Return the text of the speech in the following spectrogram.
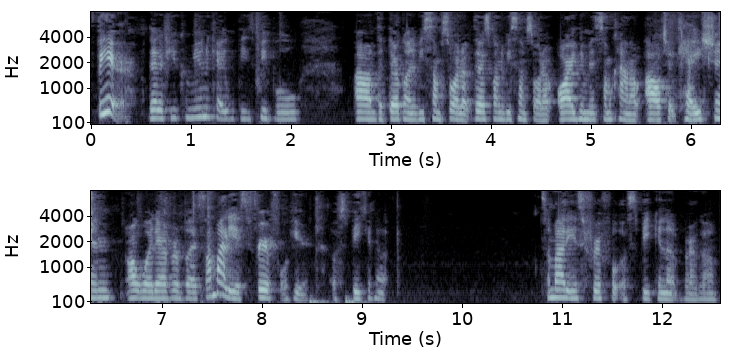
fear that if you communicate with these people um, that there's going to be some sort of there's going to be some sort of argument, some kind of altercation or whatever. But somebody is fearful here of speaking up. Somebody is fearful of speaking up, Virgo.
